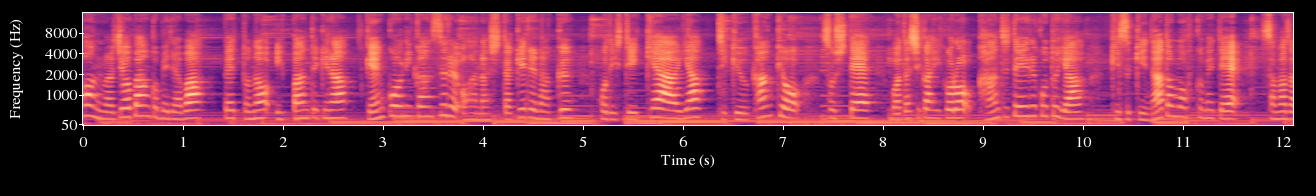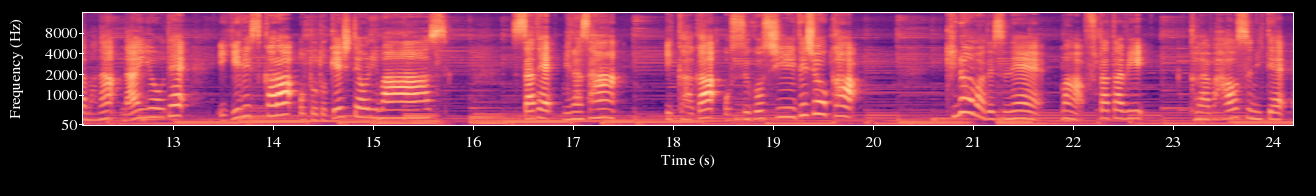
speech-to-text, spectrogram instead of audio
本ラジオ番組ではペットの一般的な健康に関するお話だけでなくホリスティックケアや地球環境そして私が日頃感じていることや気づきなども含めて様々な内容でイギリスからお届けしております。さて皆さんいかがお過ごしでしょうか？昨日はですねまあ再びクラブハウスにて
